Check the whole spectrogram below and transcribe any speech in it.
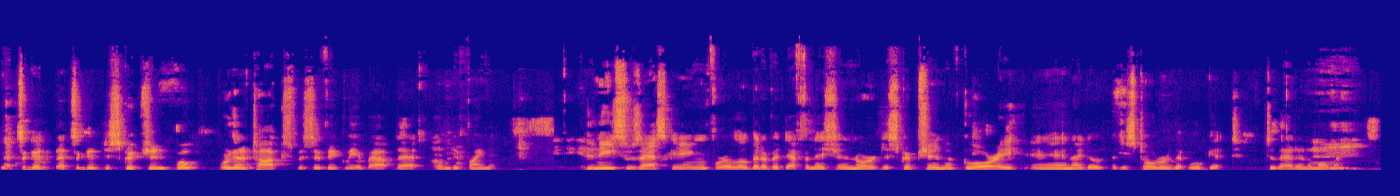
That's a good. That's a good description. Well, we're going to talk specifically about that and define it. Denise was asking for a little bit of a definition or a description of glory, and I, I just told her that we'll get to that in a moment.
